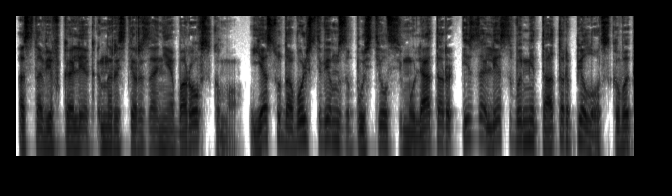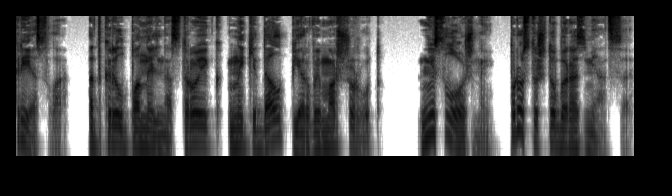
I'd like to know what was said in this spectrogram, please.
Оставив коллег на растерзание Боровскому, я с удовольствием запустил симулятор и залез в имитатор пилотского кресла. Открыл панель настроек, накидал первый маршрут. Несложный, просто чтобы размяться.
